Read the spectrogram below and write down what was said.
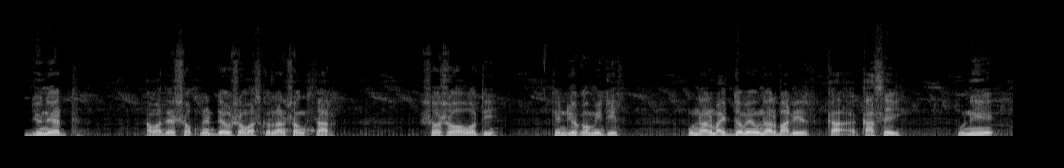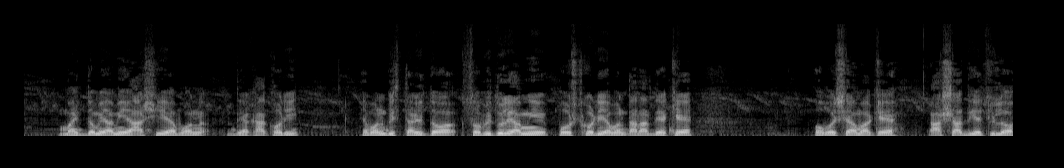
জুনেদ, আমাদের স্বপ্নের দেও সমাজ কল্যাণ সংস্থার সহসভাপতি, কেন্দ্রীয় কমিটির, উনার মাধ্যমে, উনার বাড়ির কাছেই উনি মাধ্যমে আমি আসি এবং দেখা করি। এবং বিস্তারিত ছবি তুলে আমি পোস্ট করি এবং তারা দেখে অবশ্যই আমাকে আশা দিয়েছিল,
